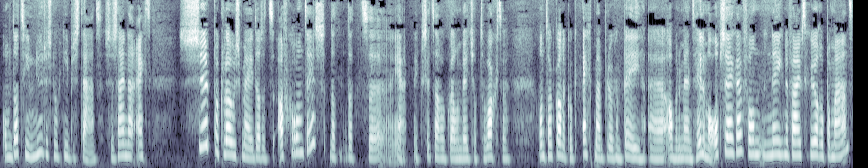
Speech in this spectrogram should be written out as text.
omdat die nu dus nog niet bestaat. Ze zijn daar echt super close mee dat het afgerond is. Dat, dat, uh, ja, ik zit daar ook wel een beetje op te wachten. Want dan kan ik ook echt mijn plug-and-pay uh, abonnement helemaal opzeggen van 59 euro per maand.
